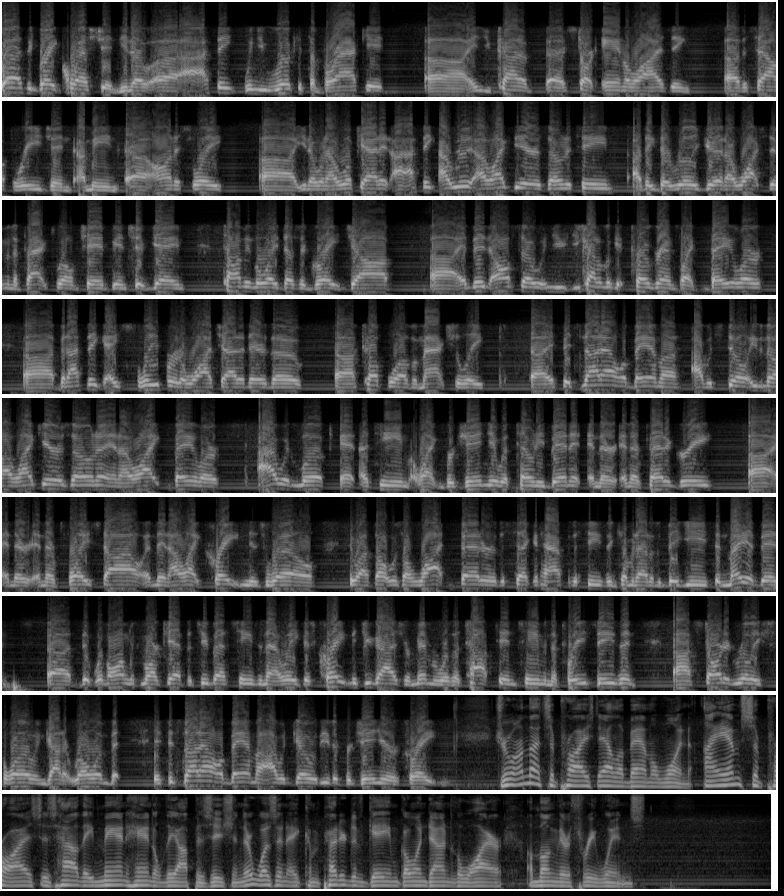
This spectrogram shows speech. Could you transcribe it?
Well, that's a great question. You know, uh, I think when you look at the bracket and you kind of uh, start analyzing uh, the South region, I mean, uh, honestly, uh, you know, when I look at it, I I think I really I like the Arizona team. I think they're really good. I watched them in the Pac-12 championship game. Tommy Lloyd does a great job. Uh, and then also when you, you kind of look at programs like Baylor, uh, but I think a sleeper to watch out of there though, uh, a couple of them actually. Uh, if it's not Alabama, I would still, even though I like Arizona and I like Baylor, I would look at a team like Virginia with Tony Bennett and their and their pedigree uh, and their and their play style, and then I like Creighton as well, who I thought was a lot better the second half of the season coming out of the Big East, and may have been. Uh, along with Marquette, the two best teams in that league, because Creighton, if you guys remember, was a top 10 team in the preseason. Uh, started really slow and got it rolling. But if it's not Alabama, I would go with either Virginia or Creighton. Drew, I'm not surprised Alabama won. I am surprised is how they manhandled the opposition. There wasn't a competitive game going down to the wire among their three wins.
